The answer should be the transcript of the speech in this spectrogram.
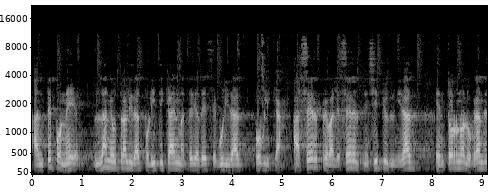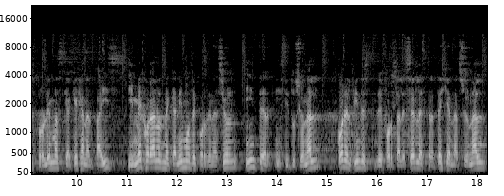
anteponer la neutralidad política en materia de seguridad pública, hacer prevalecer el principio de unidad en torno a los grandes problemas que aquejan al país y mejorar los mecanismos de coordinación interinstitucional con el fin de, de fortalecer la estrategia nacional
